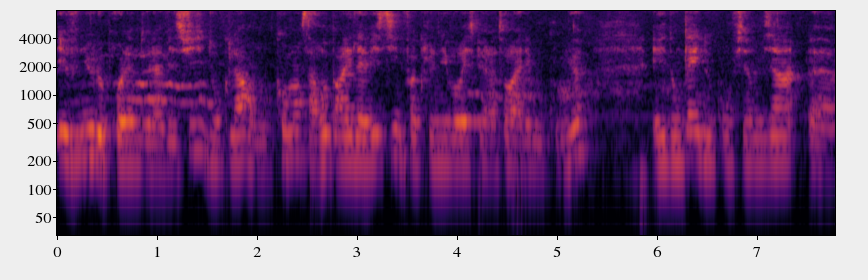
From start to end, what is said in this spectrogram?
est venu le problème de la vessie. Donc là, on commence à reparler de la vessie une fois que le niveau respiratoire allait beaucoup mieux. Et donc là, il nous confirme bien euh,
